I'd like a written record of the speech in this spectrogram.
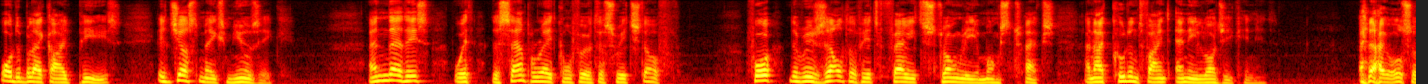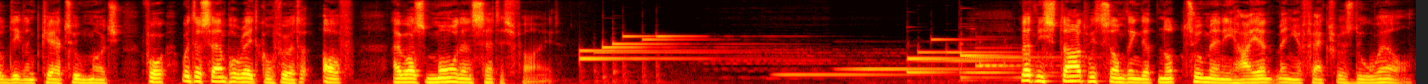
or the Black Eyed Peas, it just makes music and that is with the sample rate converter switched off. For the result of it varied strongly amongst tracks and I couldn't find any logic in it. And I also didn't care too much, for with the sample rate converter off I was more than satisfied. Let me start with something that not too many high-end manufacturers do well.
